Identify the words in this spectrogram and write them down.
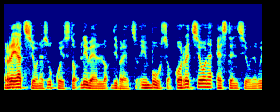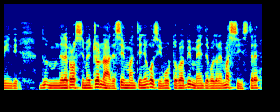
reazione su questo livello di prezzo. Impulso correzione estensione quindi nelle prossime giornate se mantiene così molto probabilmente potremmo assistere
